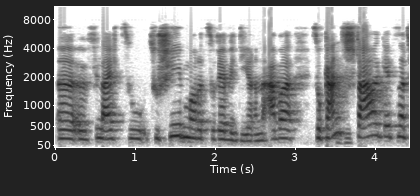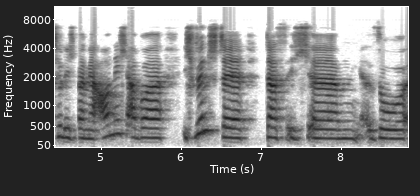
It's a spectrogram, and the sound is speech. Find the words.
äh, vielleicht zu, zu schieben oder zu revidieren. Aber so ganz mhm. starr geht's natürlich bei mir auch nicht, aber ich wünschte, dass ich ähm, so äh,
